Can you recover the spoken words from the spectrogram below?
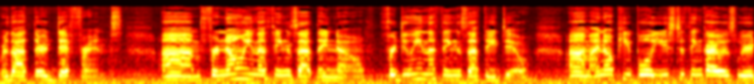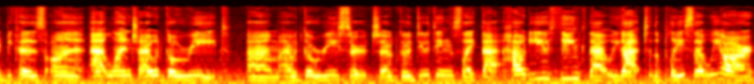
or that they're different um, for knowing the things that they know, for doing the things that they do. Um, I know people used to think I was weird because on at lunch I would go read, um, I would go research, I would go do things like that. How do you think that we got to the place that we are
